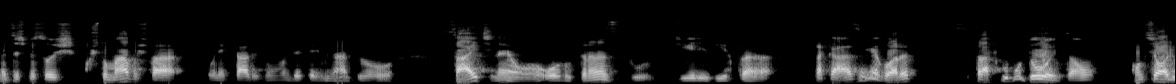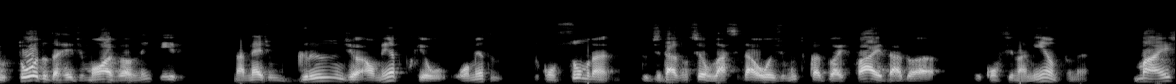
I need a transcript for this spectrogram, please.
antes as pessoas costumavam estar conectadas em um determinado site, né? ou, ou no trânsito de ir e vir para casa, e agora esse tráfego mudou. Então, quando você olha o todo da rede móvel, ela nem teve, na média, um grande aumento, porque o, o aumento do consumo na, de dados no celular se dá hoje muito causa do Wi-Fi, dado a, o confinamento, né? mas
